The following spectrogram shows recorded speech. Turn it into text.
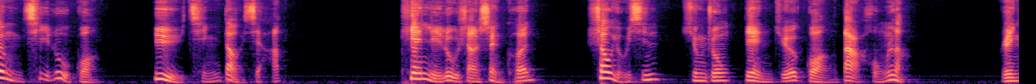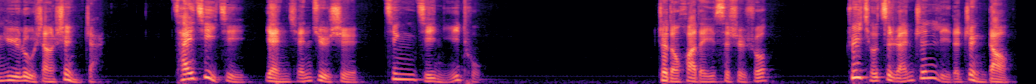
正气路广，欲情道狭。天理路上甚宽，稍有心，胸中便觉广大宏朗；人欲路上甚窄，才寂寂，眼前俱是荆棘泥土。这段话的意思是说，追求自然真理的正道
